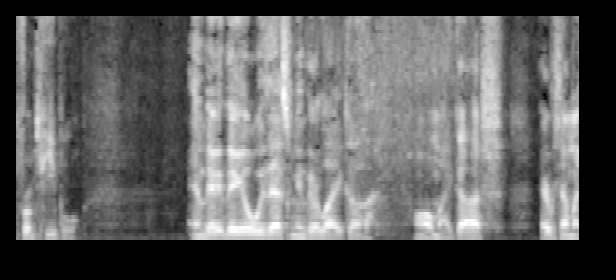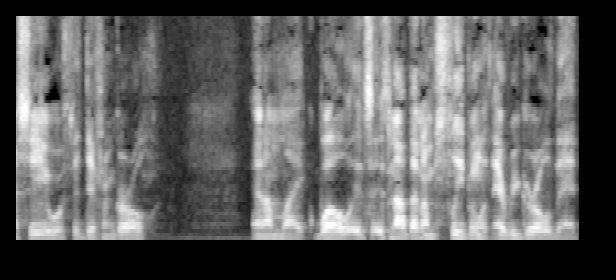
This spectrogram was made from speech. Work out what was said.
from people and they they always ask me. They're like, uh, "Oh my gosh!" Every time I see you with a different girl, and I'm like, "Well, it's it's not that I'm sleeping with every girl that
